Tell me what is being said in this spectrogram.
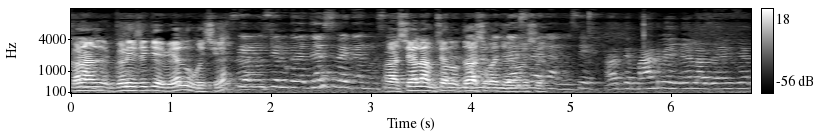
ઘણા ઘણી જગ્યાએ વહેલું હોય છે. હા સેલામ સેલું દસ વાગ્યા વાગ્યાનું છે. તે ગયા ગયા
